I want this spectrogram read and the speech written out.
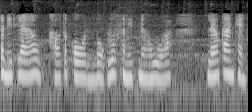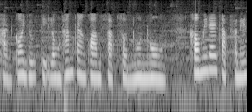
สนิทแล้ว เขาตะโกน โบกลูกสนิทเหนือหัว แล้วการแข่งขันก็ยุติลงท่ามกลางความสับสนงุนงง เขาไม่ได้จับสนิท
